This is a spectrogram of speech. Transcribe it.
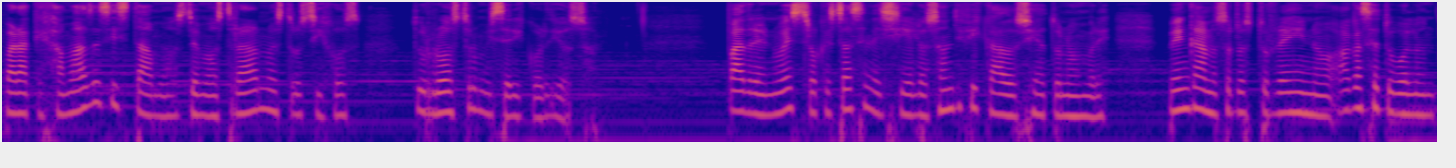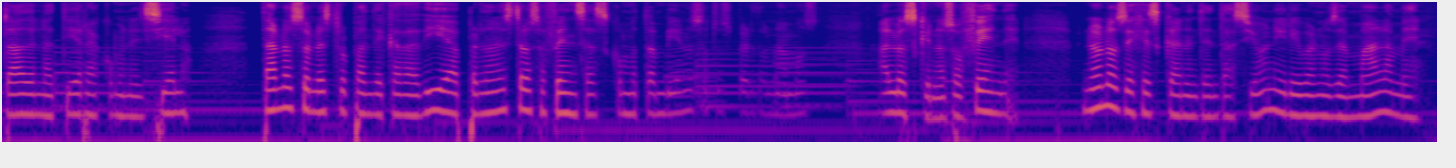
para que jamás desistamos de mostrar a nuestros hijos tu rostro misericordioso. Padre nuestro que estás en el cielo, santificado sea tu nombre. Venga a nosotros tu reino, hágase tu voluntad en la tierra como en el cielo. Danos nuestro pan de cada día, perdona nuestras ofensas, como también nosotros perdonamos a los que nos ofenden. No nos dejes caer en tentación y líbranos de mal. Amén.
